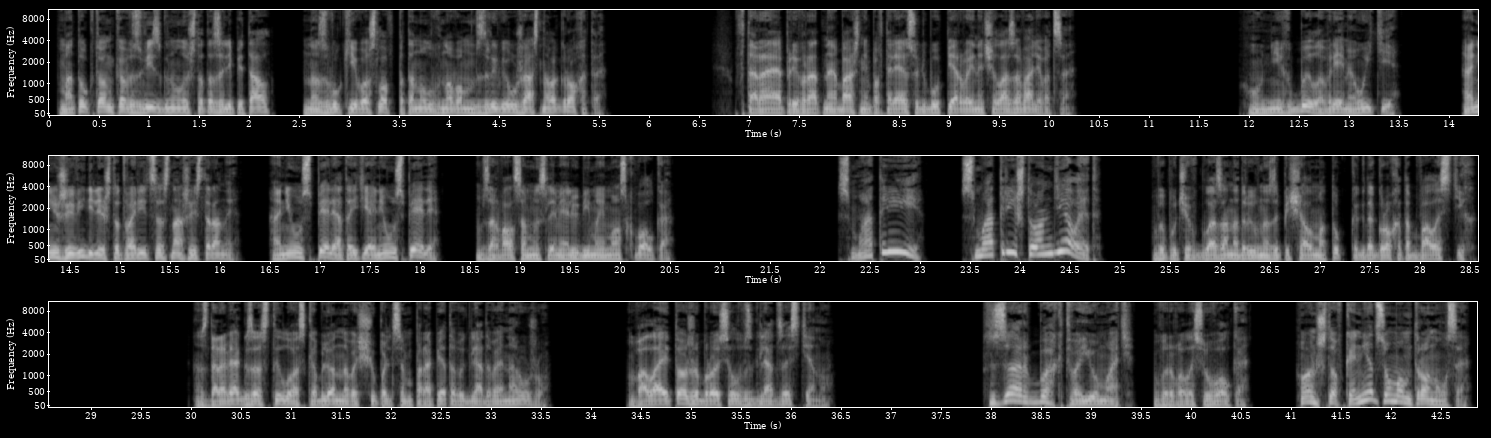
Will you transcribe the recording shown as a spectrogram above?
Матук тонко взвизгнул и что-то залепетал, но звук его слов потонул в новом взрыве ужасного грохота. Вторая привратная башня, повторяя судьбу первой, начала заваливаться. У них было время уйти. Они же видели, что творится с нашей стороны. Они успели отойти, они успели, взорвался мыслями о любимой мозг волка. Смотри, смотри, что он делает, Выпучив глаза, надрывно запищал Матук, когда грохот обвала стих. Здоровяк застыл у оскобленного щупальцем парапета, выглядывая наружу. Валай тоже бросил взгляд за стену. «Зарбак, твою мать!» — вырвалось у волка. «Он что, в конец умом тронулся?»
